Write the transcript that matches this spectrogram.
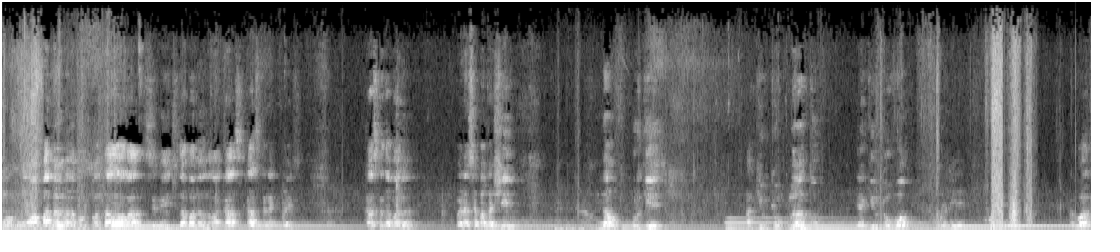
uma, uma, banana na mão plantar lá, lá, semente da banana lá, casca, casca, né? Que faz? casca da banana. Vai nascer abacaxi? Não. Por quê? Aquilo que eu planto é aquilo que eu vou Colher. colher. Agora,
